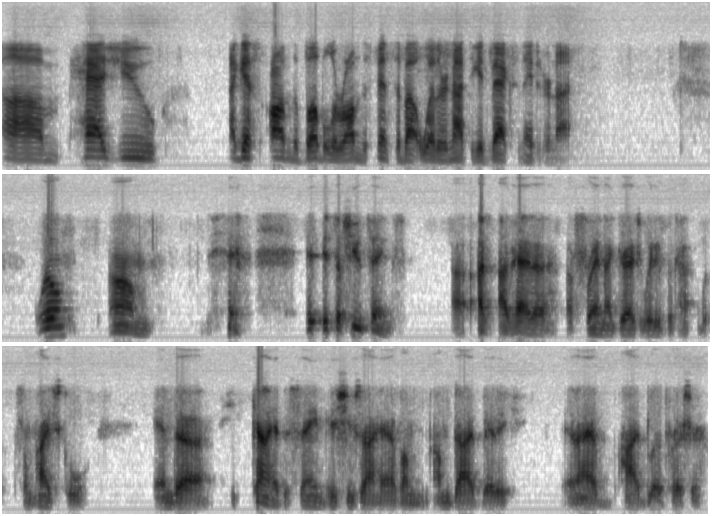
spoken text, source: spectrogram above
um, has you, I guess, on the bubble or on the fence about whether or not to get vaccinated or not. Well, um, it's a few things. Uh, I've, I've had a, a friend I graduated with, with from high school, and uh, he kind of had the same issues I have. I'm I'm diabetic, and I have high blood pressure,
